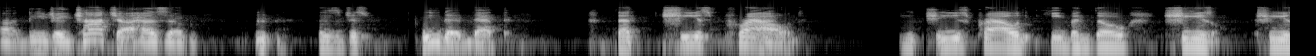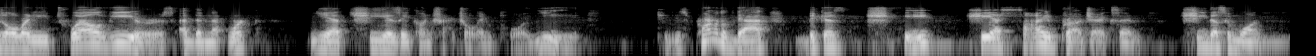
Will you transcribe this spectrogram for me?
uh, DJ Chacha has um, has just tweeted that that she is proud. She is proud even though she is she is already 12 years at the network, yet she is a contractual employee. She is proud of that because she she has side projects and she doesn't want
